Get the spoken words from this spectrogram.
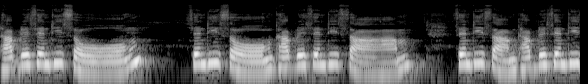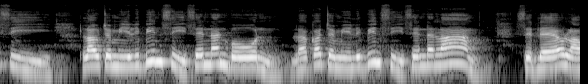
ทับด้วยเส้นที่สอง เส้นที่ 2 ทับด้วยเส้นที่ 3 เส้นที่ 3 ทับด้วยเส้นทีสี่ 4 เราจะมีริบบิ้น 4 เส้นด้านบน แล้วก็จะมีริบบิ้น 4 เส้นด้านล่าง เสร็จแล้วเรา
